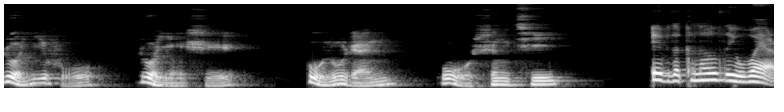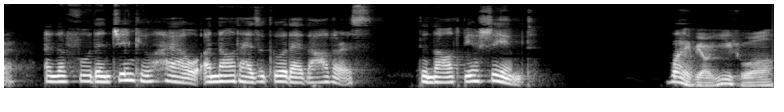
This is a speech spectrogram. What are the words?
若衣服，若饮食，不如人，勿生戚。 If the clothes you wear and the food and drink you have are not as good as others, do not be ashamed. 外表衣着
